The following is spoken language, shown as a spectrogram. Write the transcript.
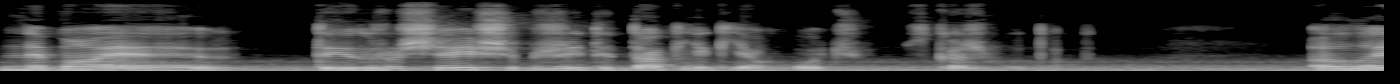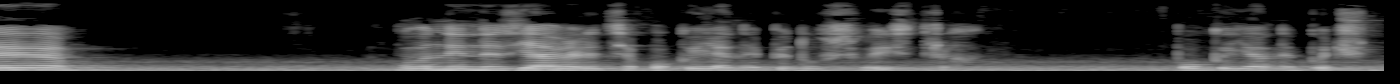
немає тих грошей, щоб жити так, як я хочу, скажімо так. Але вони не з'являться, поки я не піду в свої страхи, поки я не почну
